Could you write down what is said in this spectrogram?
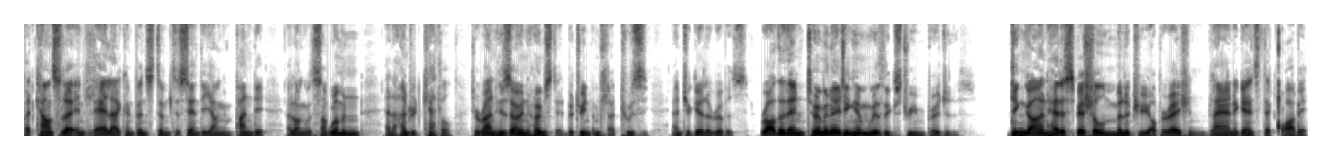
but Councillor Ndlela convinced him to send the young Mpande, along with some women and a hundred cattle, to run his own homestead between Mhlatuzi and Tugela rivers, rather than terminating him with extreme prejudice. Dingaan had a special military operation planned against the Kwabe,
